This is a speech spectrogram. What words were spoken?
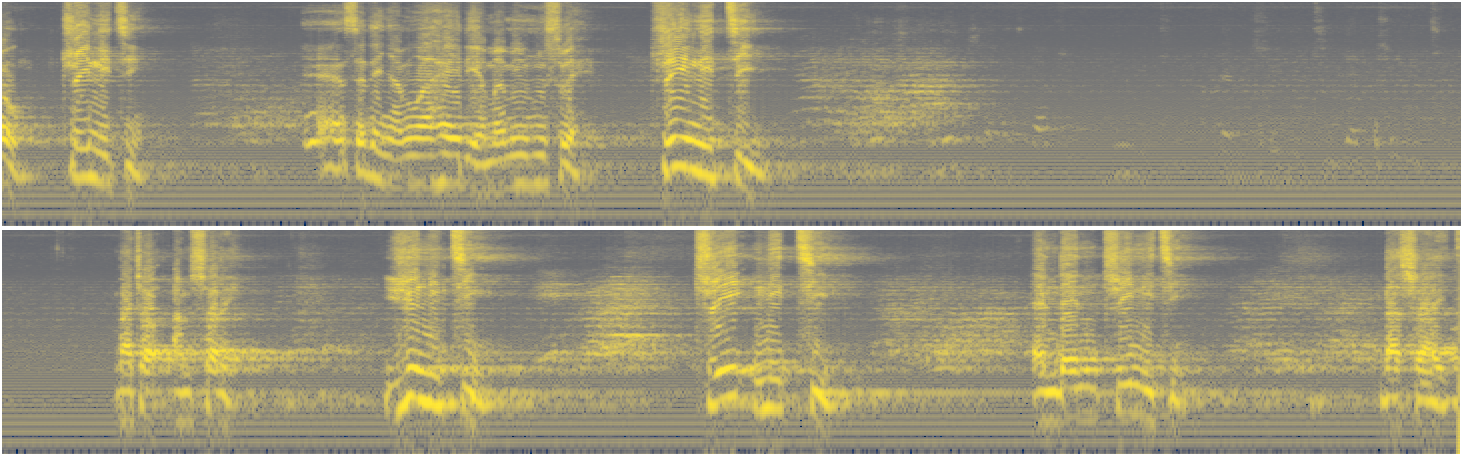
Oh, Trinity. Yes, I didn't know how to do it. Trinity. Bacho, uh, I'm sorry. Unity. Trinity. And then Trinity. That's right.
